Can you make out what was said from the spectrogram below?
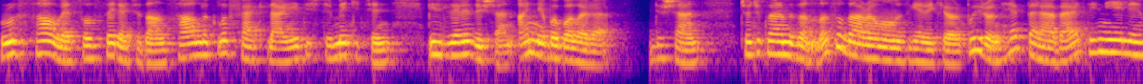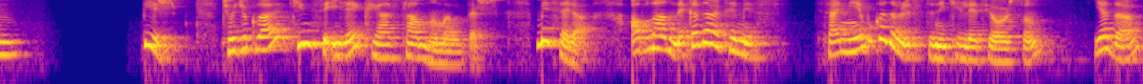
ruhsal ve sosyal açıdan sağlıklı fertler yetiştirmek için bizlere düşen, anne babalara düşen çocuklarımıza nasıl davranmamız gerekiyor? Buyurun hep beraber dinleyelim. 1. Çocuklar kimse ile kıyaslanmamalıdır. Mesela, ablan ne kadar temiz, sen niye bu kadar üstünü kirletiyorsun? Ya da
